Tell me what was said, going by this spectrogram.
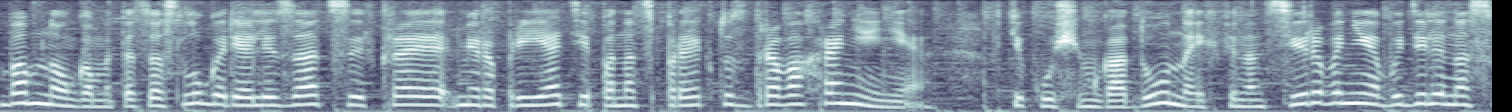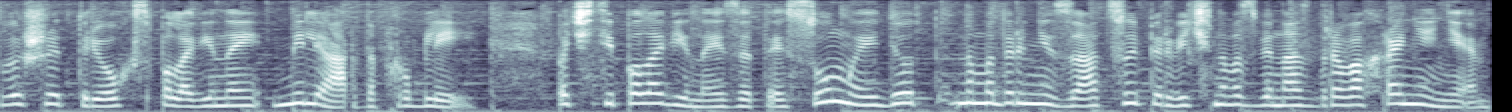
Во многом это заслуга реализации в крае мероприятий по нацпроекту здравоохранения. В текущем году на их финансирование выделено свыше 3,5 миллиардов рублей. Почти половина из этой суммы идет на модернизацию первичного звена здравоохранения.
